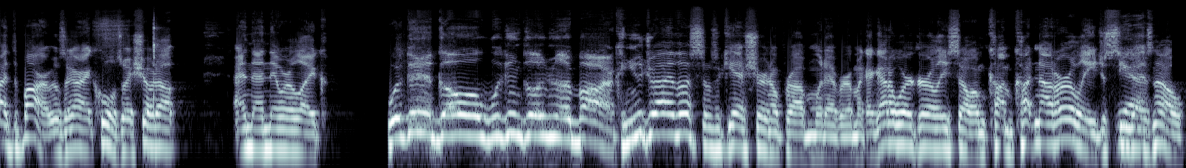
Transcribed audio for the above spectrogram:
at the bar." I was like, "All right, cool." So I showed up, and then they were like, we're gonna go we're gonna go to another bar. Can you drive us? I was like yeah sure no problem whatever. I'm like i gotta work early so i'm, cu- I'm cutting out early just so you guys know.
